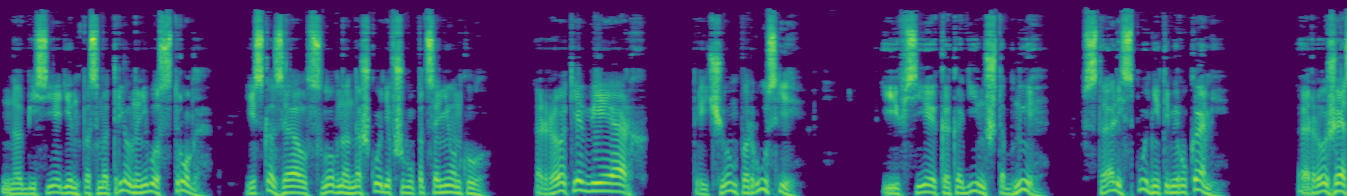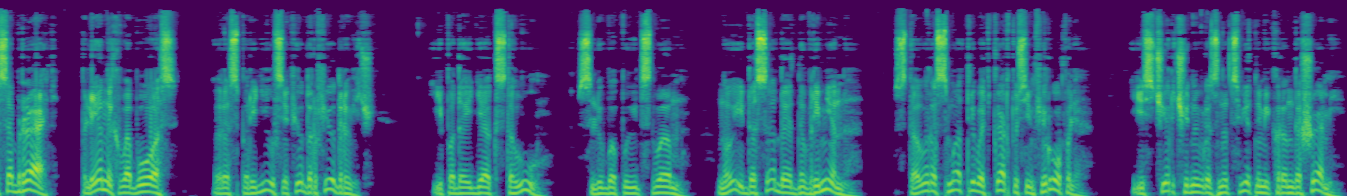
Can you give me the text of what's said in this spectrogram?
Но Беседин посмотрел на него строго и сказал, словно нашкодившему пацаненку, «Руки вверх!» Причем по-русски. и все, как один штабные, встали с поднятыми руками. «Оружие собрать! Пленных в обоз!» — распорядился Федор Федорович. И, подойдя к столу, с любопытством, но и досадой одновременно, стал рассматривать карту Симферополя, исчерченную разноцветными карандашами,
